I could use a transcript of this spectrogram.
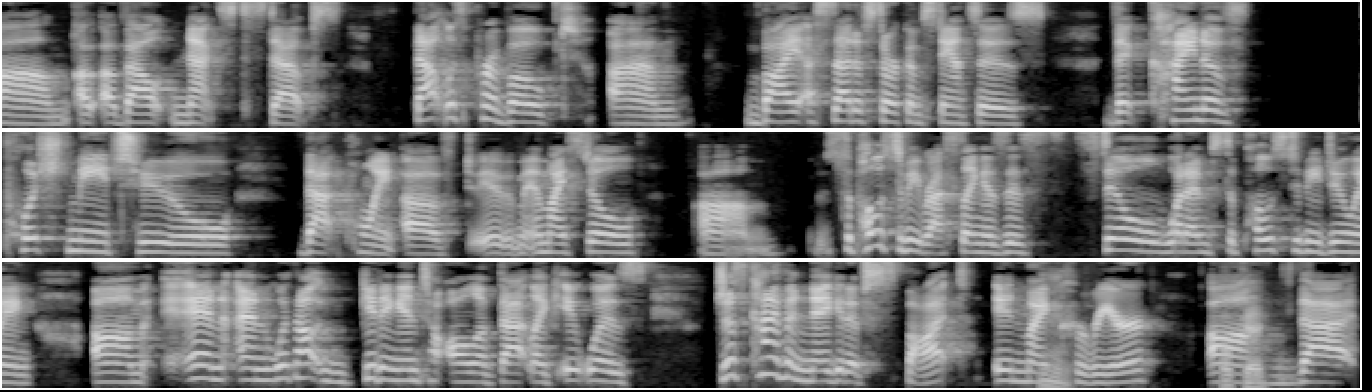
um, about next steps, that was provoked um, by a set of circumstances that kind of pushed me to that point of am I still um, supposed to be wrestling? Is this still what I'm supposed to be doing? Um, and and without getting into all of that, like it was just kind of a negative spot in my mm. career um, okay. that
